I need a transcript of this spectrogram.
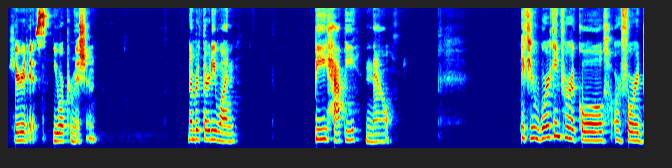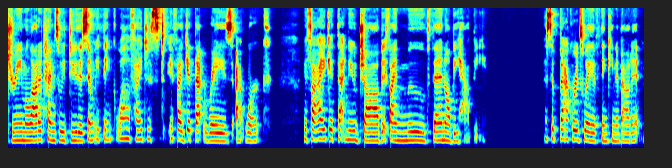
Here it is your permission. Number 31, be happy now. If you're working for a goal or for a dream, a lot of times we do this and we think, well, if I just, if I get that raise at work, if I get that new job, if I move, then I'll be happy. It's a backwards way of thinking about it.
